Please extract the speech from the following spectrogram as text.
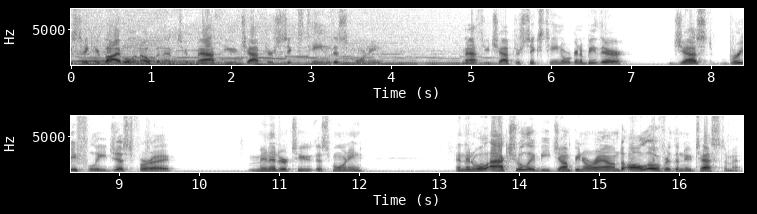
please take your Bible and open them to Matthew chapter 16 this morning. Matthew chapter 16. We're going to be there just briefly, just for a minute or two this morning. And then we'll actually be jumping around all over the New Testament.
